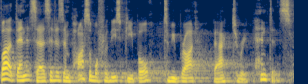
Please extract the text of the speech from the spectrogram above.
But then it says it is impossible for these people to be brought back to repentance.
